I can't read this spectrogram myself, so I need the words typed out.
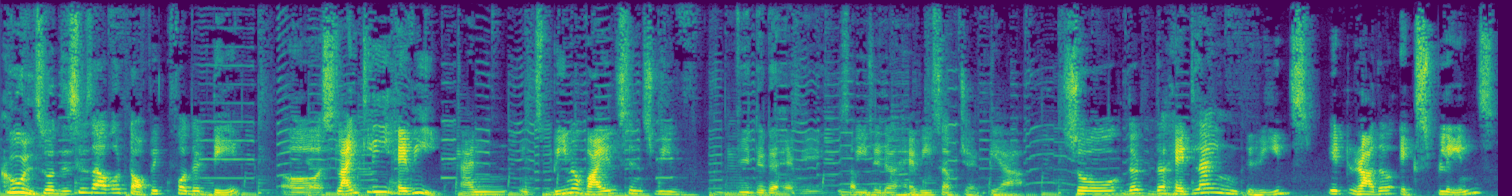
Cool. So this is our topic for the day. Uh, slightly heavy, and it's been a while since we've We did a heavy we did a heavy subject. Yeah. So the the headline reads it rather explains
